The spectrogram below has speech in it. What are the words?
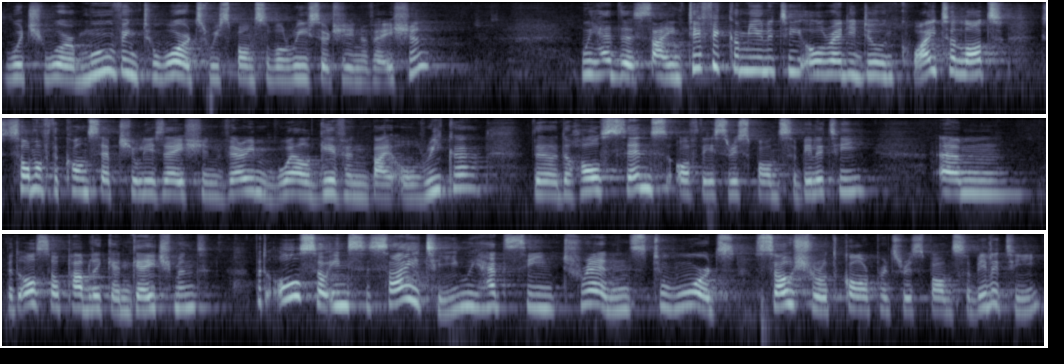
which were moving towards responsible research and innovation. We had the scientific community already doing quite a lot, some of the conceptualization very well given by Ulrike, the, the whole sense of this responsibility um, but also public engagement. But also in society, we had seen trends towards social corporate responsibility,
